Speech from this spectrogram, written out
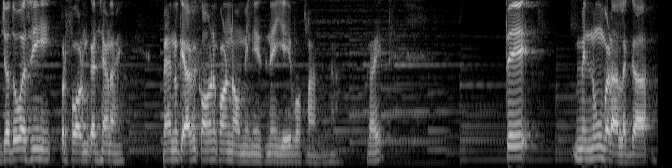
ਜਦੋਂ ਅਸੀਂ ਪਰਫਾਰਮ ਕਰਨ ਜਾਣਾ ਹੈ ਮੈਂ ਇਹਨੂੰ ਕਿਹਾ ਵੀ ਕੌਣ ਕੌਣ ਨੋਮੀਨੀਜ਼ ਨੇ ਇਹ ਉਹ ਫਲਾਣਾ ਰਾਈਟ ਤੇ ਮੈਨੂੰ ਬੜਾ ਲੱਗਾ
